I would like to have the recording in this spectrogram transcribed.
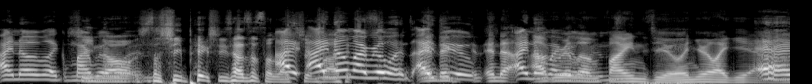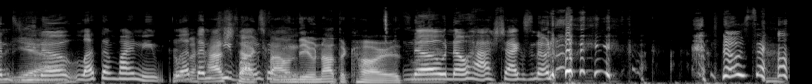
I know like my she real knows. ones. So she picks she has a selection. I know my real ones. I and the, do. and the I know my real algorithm ones. finds you, and you're like, yeah, and yeah. you know, let them find me. Girl, let the them keep on hashtags found you, not the cards. No, like- no hashtags, no nothing. no sound.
